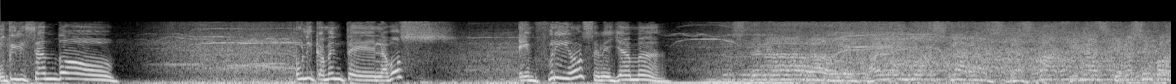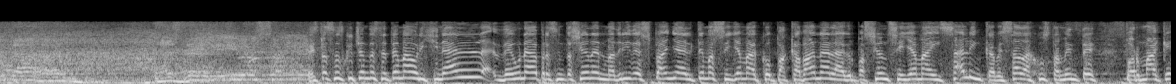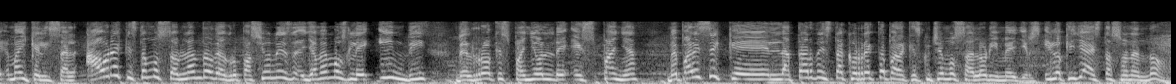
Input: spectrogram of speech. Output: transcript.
Utilizando únicamente la voz, en frío se le llama... las páginas que nos importan Estás escuchando este tema original de una presentación en Madrid, España. El tema se llama Copacabana, la agrupación se llama Izal, encabezada justamente por Michael Izal. Ahora que estamos hablando de agrupaciones, llamémosle indie, del rock español de España, me parece que la tarde está correcta para que escuchemos a Lori Meyers y lo que ya está sonando.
